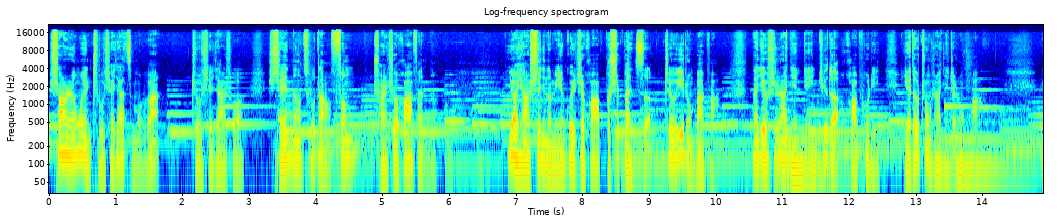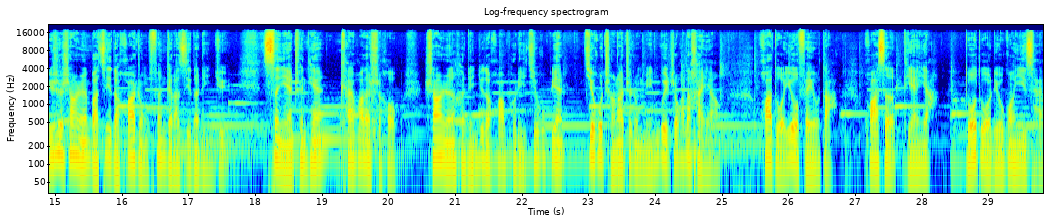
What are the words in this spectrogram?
商人问植物学家怎么办？植物学家说：“谁能阻挡风传授花粉呢？要想使你的名贵之花不失本色，只有一种办法，那就是让你邻居的花圃里也都种上你这种花。”于是商人把自己的花种分给了自己的邻居。次年春天开花的时候，商人和邻居的花圃里几乎变几乎成了这种名贵之花的海洋。花朵又肥又大，花色典雅，朵朵流光溢彩，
